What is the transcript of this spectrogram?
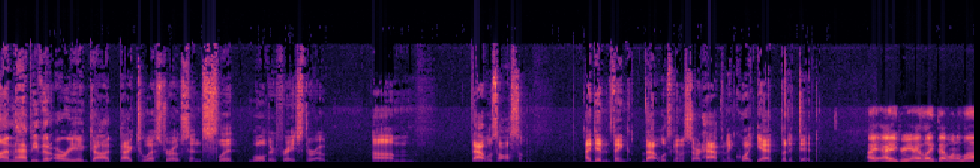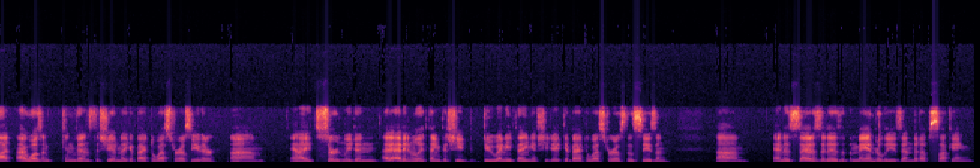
I'm happy that Arya got back to Westeros and slit Walder Frey's throat. Um, that was awesome. I didn't think that was going to start happening quite yet, but it did. I, I agree. I like that one a lot. I wasn't convinced that she would make it back to Westeros either. Um, and I certainly didn't. I, I, didn't really think that she'd do anything if she did get back to Westeros this season. Um, and as sad as it is that the Manderlys ended up sucking,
